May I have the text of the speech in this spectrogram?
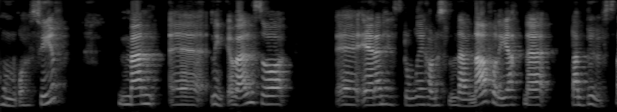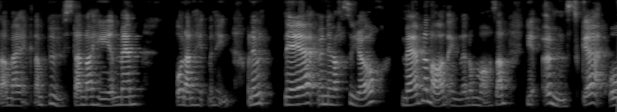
107'. Men eh, likevel så eh, er det en historie jeg har lyst til å nevne, fordi at det, den booster meg. Den booster energien min, og den hiver ting. Og det er det universet gjør med bl.a. englenummer. Sant? De ønsker å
